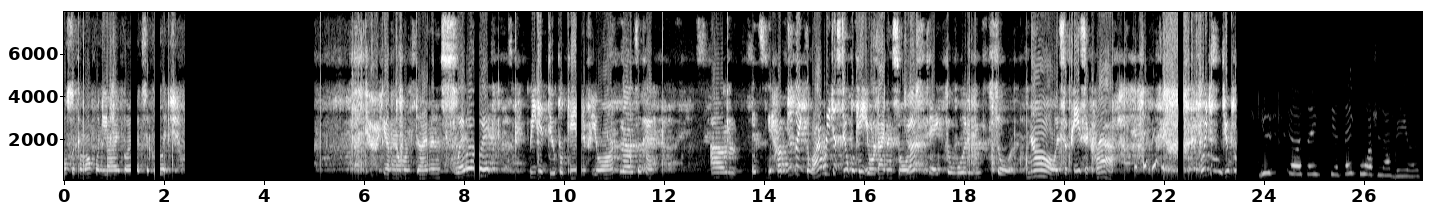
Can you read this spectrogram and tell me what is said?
Supposed to come off when you die, but it's a glitch. You have no more diamonds. Wait, wait, wait. We could duplicate if you want. No, it's okay. Um, it's Just like, why don't we just duplicate your diamond sword? just take the wooden sword. No, it's a piece of crap. we just duplicate. You, yeah, thank, yeah, thanks for watching that video. It's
